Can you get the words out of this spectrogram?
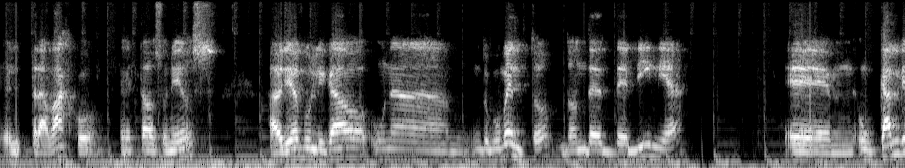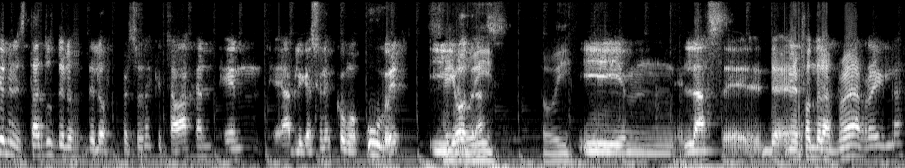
el Trabajo en Estados Unidos habría publicado una- un documento donde delinea eh, un cambio en el estatus de los de las personas que trabajan en eh, aplicaciones como Uber y Sí, lo vi, otras. lo vi. Y mm, las, eh, de- en el fondo las nuevas reglas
